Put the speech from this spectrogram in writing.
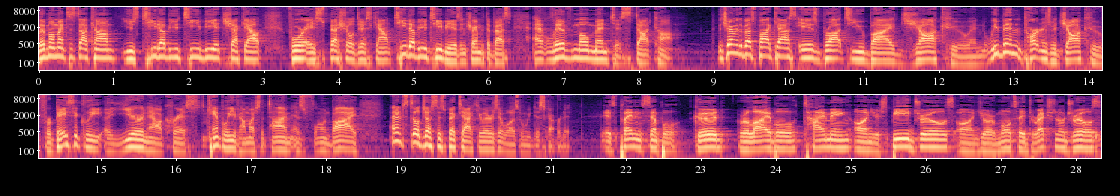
LiveMomentous.com. Use TWTB at checkout for a special discount. TWTB is in train with the best at LiveMomentous.com. The Train with the Best podcast is brought to you by JAWKU. And we've been partners with JAWKU for basically a year now, Chris. Can't believe how much the time has flown by and it's still just as spectacular as it was when we discovered it. It's plain and simple. Good, reliable timing on your speed drills, on your multi-directional drills.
